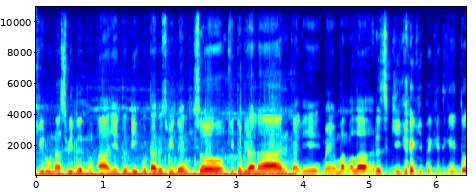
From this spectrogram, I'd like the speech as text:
Kiruna, Sweden tu, uh, iaitu di utara Sweden. So, kita berjalan, kali memang Allah rezekikan kita ketika itu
